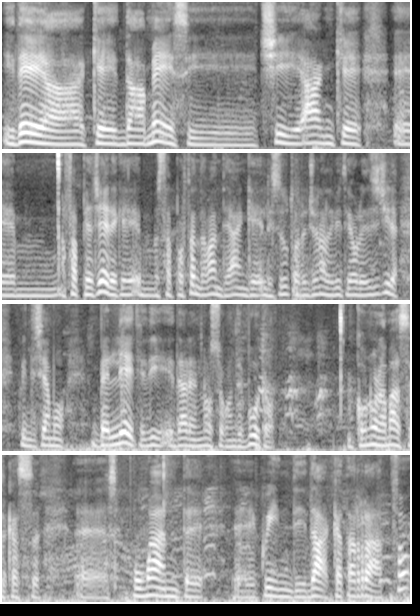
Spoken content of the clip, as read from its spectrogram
idea che da mesi ci anche ehm, fa piacere che sta portando avanti anche l'Istituto regionale Vitioli di Sicilia, quindi siamo ben lieti di dare il nostro contributo con una masterclass eh, spumante eh, quindi da catarratto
